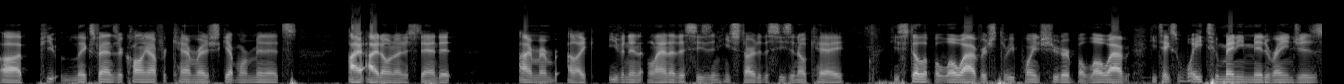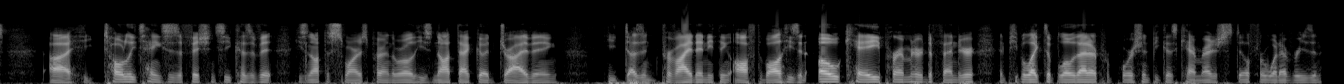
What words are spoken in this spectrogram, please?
uh, pe- Knicks fans are calling out for Cam Reddish to get more minutes. I, I don't understand it. I remember, like, even in Atlanta this season, he started the season okay. He's still a below average three point shooter, below average. He takes way too many mid ranges. Uh, he totally tanks his efficiency because of it. He's not the smartest player in the world. He's not that good driving. He doesn't provide anything off the ball. He's an okay perimeter defender, and people like to blow that out of proportion because Cam Reddish still, for whatever reason,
